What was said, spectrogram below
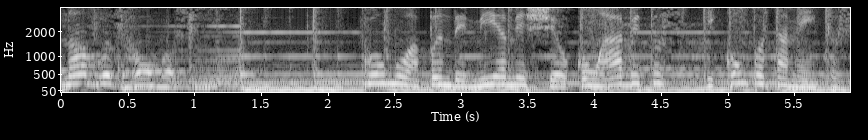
Novos rumos. Como a pandemia mexeu com hábitos e comportamentos.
